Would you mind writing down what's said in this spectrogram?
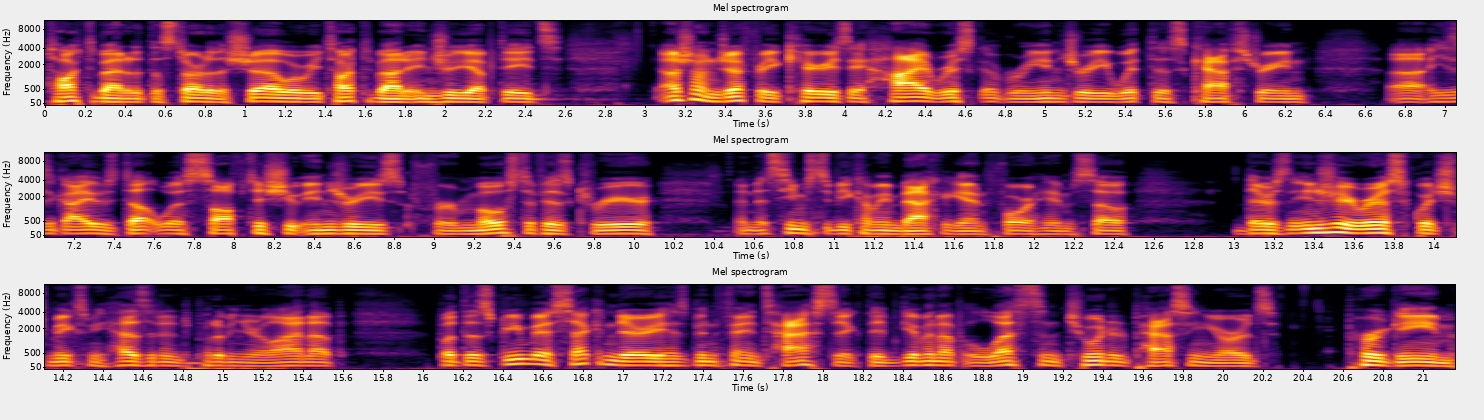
talked about it at the start of the show where we talked about injury updates. Alshon Jeffery carries a high risk of re-injury with this calf strain. Uh, he's a guy who's dealt with soft tissue injuries for most of his career, and it seems to be coming back again for him. So there's an injury risk, which makes me hesitant to put him in your lineup. But this Green Bay secondary has been fantastic. They've given up less than 200 passing yards per game,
